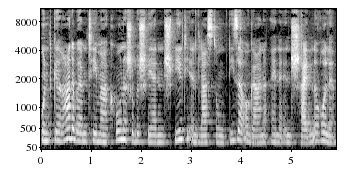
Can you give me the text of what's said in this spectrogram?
Und gerade beim Thema chronische Beschwerden spielt die Entlastung dieser Organe eine entscheidende Rolle.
